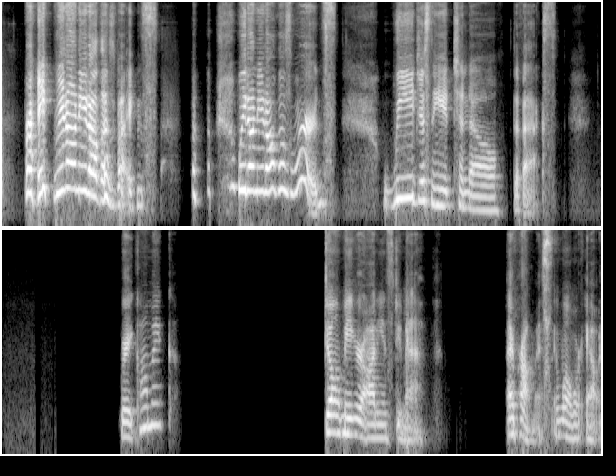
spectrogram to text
right? We don't need all those buttons. we don't need all those words. We just need to know the facts. Great comic. Don't make your audience do math. I promise it won't work out.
